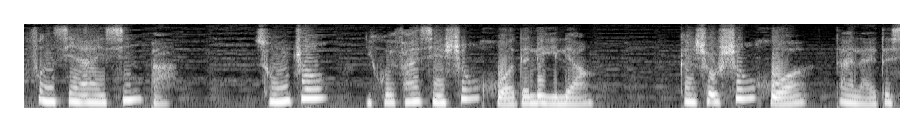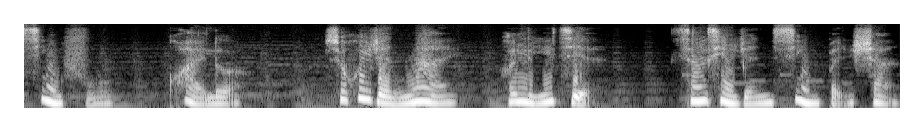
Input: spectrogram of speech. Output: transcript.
奉献爱心吧，从中你会发现生活的力量，感受生活带来的幸福快乐，学会忍耐和理解，相信人性本善。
